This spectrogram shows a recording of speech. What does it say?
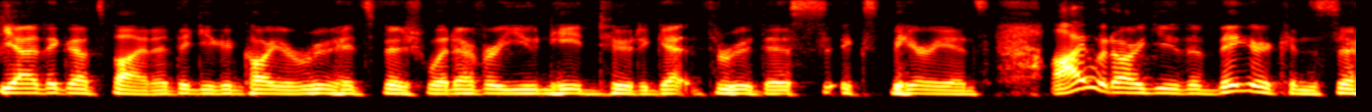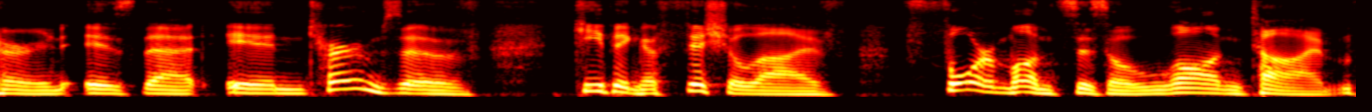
Yeah, I think that's fine. I think you can call your roommate's fish whatever you need to to get through this experience. I would argue the bigger concern is that in terms of keeping a fish alive, four months is a long time.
